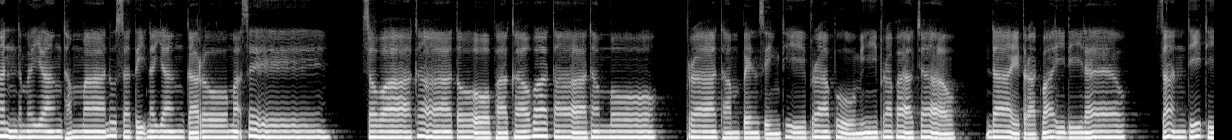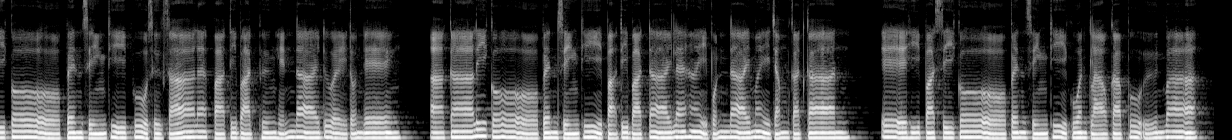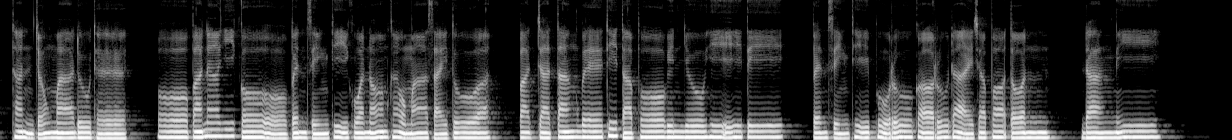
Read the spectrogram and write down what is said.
หันธรรมยังธรรมานุสตินยังกโรมะเซ สวาคาโตภาคาวาตาธรรมโม พระธรรมเป็นสิ่งที่พระผู้มีพระภาคเจ้า ได้ตรัสไว้ดีแล้ว สันทิฏโก เป็นสิ่งที่ผู้ศึกษาและปฏิบัติพึงเห็นได้ด้วยตนเอง อากาลิโก เป็นสิ่งที่ปฏิบัติได้และให้ผลได้ไม่จำกัดการ เอหิปัสสิโก เป็นสิ่งที่ควรกล่าวกับผู้อื่นว่า ท่านจงมาดูเถิด โอ ปานายิโก เป็นสิ่งที่ควรน้อมเข้ามาใส่ตัว ปัจจตังเวทิตาโพวินยูหีตีเป็นสิ่งที่ผู้รู้ก็รู้ได้เฉพาะตน ดังนี้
